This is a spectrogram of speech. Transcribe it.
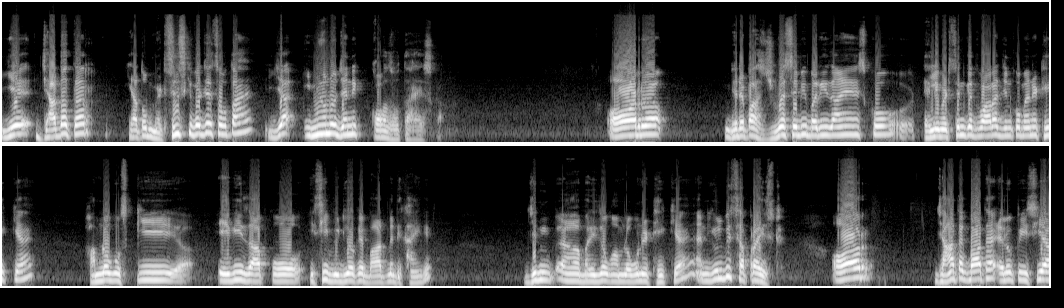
ये ज़्यादातर या तो मेडिसिन की वजह से होता है या इम्यूनोजेनिक कॉज होता है इसका। और मेरे पास यूएस से भी मरीज़ आए हैं इसको टेलीमेडिसिन के द्वारा, जिनको मैंने ठीक किया है। हम लोग उसकी एवीज आपको इसी वीडियो के बाद में दिखाएँगे। जिन मरीजों को हम लोगों ने ठीक किया है and you will be surprised और जहाँ तक बात है एलोपीसिया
